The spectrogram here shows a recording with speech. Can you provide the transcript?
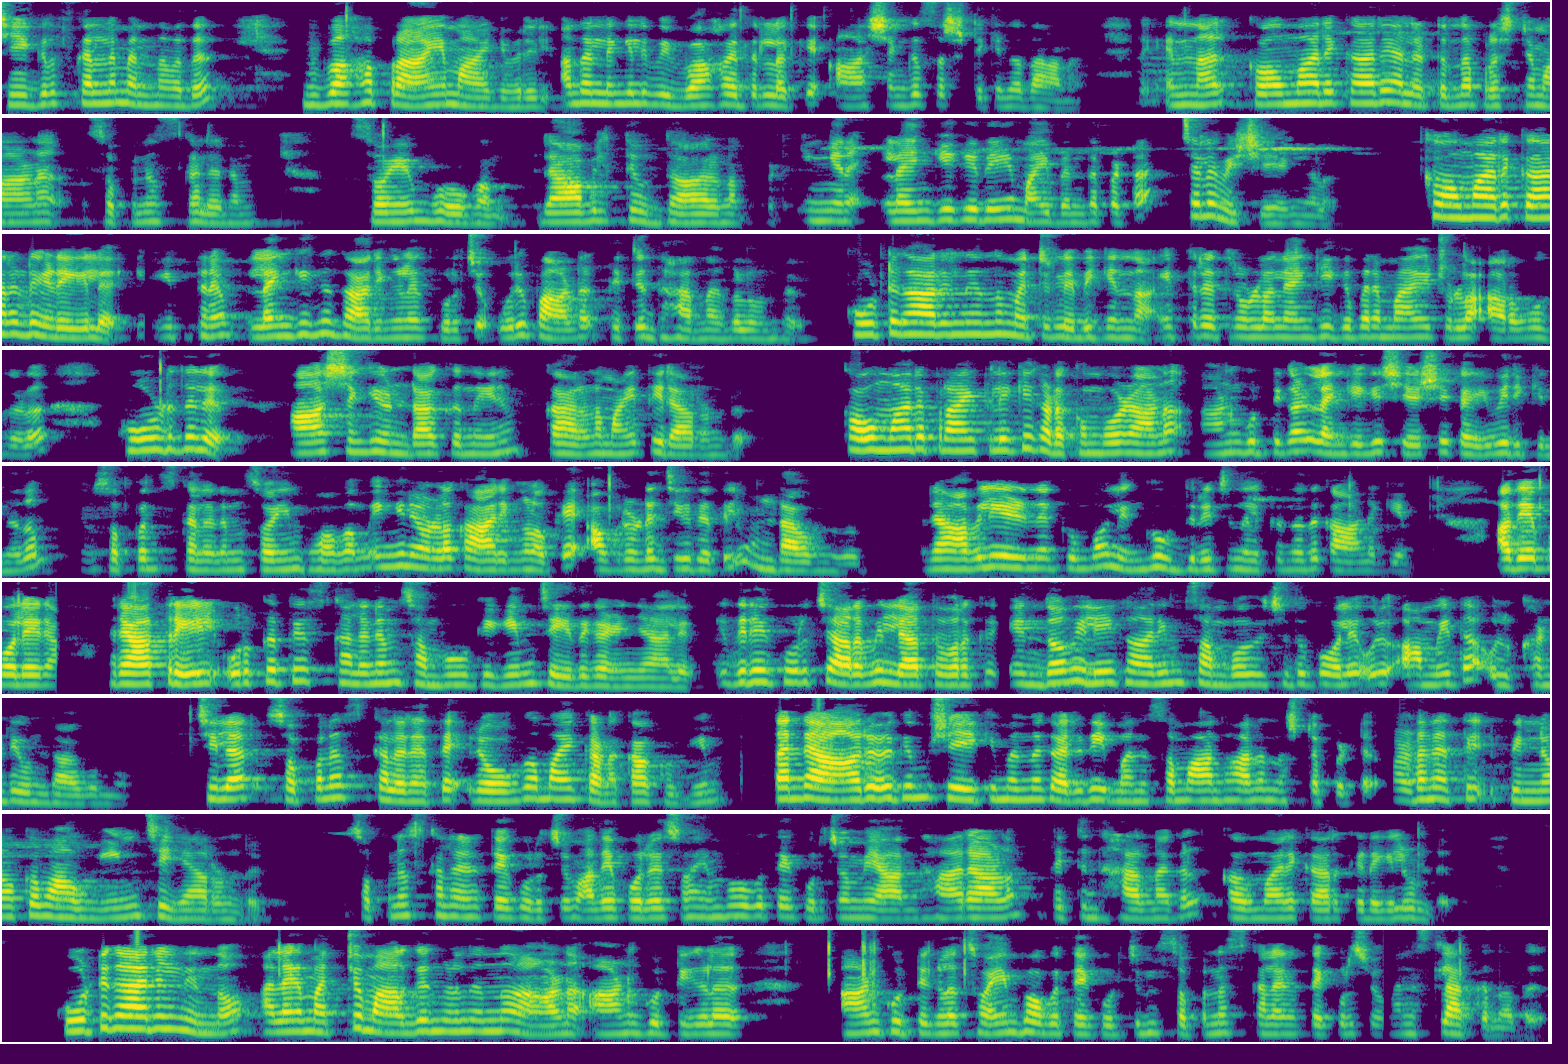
ശീഘ്രസ്ഖലനം എന്നത് വിവാഹ പ്രായമായവരിൽ അതല്ലെങ്കിൽ വിവാഹത്തിലൊക്കെ ആശങ്ക സൃഷ്ടിക്കുന്നതാണ്. എന്നാൽ കൗമാരക്കാരെ അലട്ടുന്ന പ്രശ്നമാണ് സ്വപ്നസ്കലനം സ്വയംഭോഗം രാവിലത്തെ ഉദാഹരണം ഇങ്ങനെ ലൈംഗികതയുമായി ബന്ധപ്പെട്ട ചില വിഷയങ്ങൾ. കൗമാരക്കാരുടെ ഇടയിൽ ഇത്തരം ലൈംഗിക കാര്യങ്ങളെക്കുറിച്ച് ഒരുപാട് തെറ്റിദ്ധാരണകളുണ്ട്. കൂട്ടുകാരിൽ നിന്നും മറ്റും ലഭിക്കുന്ന ഇത്തരത്തിലുള്ള ലൈംഗികപരമായിട്ടുള്ള അറിവുകൾ കൂടുതൽ ആശങ്കയുണ്ടാക്കുന്നതിനും കാരണമായി തീരാറുണ്ട്. കൗമാരപ്രായത്തിലേക്ക് കടക്കുമ്പോഴാണ് ആൺകുട്ടികൾ ലൈംഗിക ശേഷി കൈവരിക്കുന്നതും സ്വപ്നസ്ഖലനം സ്വയംഭോഗം ഇങ്ങനെയുള്ള കാര്യങ്ങളൊക്കെ അവരുടെ ജീവിതത്തിൽ ഉണ്ടാവുന്നതും. രാവിലെ എഴുന്നേൽക്കുമ്പോൾ ലിംഗം ഉദ്ധരിച്ചു നിൽക്കുന്നത് കാണുകയും അതേപോലെ രാത്രിയിൽ ഉറക്കത്തെ സ്ഖലനം സംഭവിക്കുകയും ചെയ്തു കഴിഞ്ഞാൽ ഇതിനെക്കുറിച്ച് അറിവില്ലാത്തവർക്ക് എന്തോ വലിയ കാര്യം സംഭവിച്ചതുപോലെ ഒരു അമിത ഉത്കണ്ഠ ഉണ്ടാകുന്നു. ചിലർ സ്വപ്നസ്ഖലനത്തെ രോഗമായി കണക്കാക്കുകയും തന്റെ ആരോഗ്യം ക്ഷയിക്കുമെന്ന് കരുതി മനസമാധാനം നഷ്ടപ്പെട്ട് പഠനത്തിൽ പിന്നോക്കമാവുകയും ചെയ്യാറുണ്ട്. സ്വപ്നസ്ഖലനത്തെക്കുറിച്ചും അതേപോലെ സ്വയംഭോഗത്തെക്കുറിച്ചും ധാരാളം തെറ്റിദ്ധാരണകൾ കൗമാരക്കാർക്കിടയിലുണ്ട്. കൂട്ടുകാരിൽ നിന്നോ അല്ലെങ്കിൽ മറ്റു മാർഗങ്ങളിൽ നിന്നോ ആണ് ആൺകുട്ടികൾ ആൺകുട്ടികൾ സ്വയംഭോഗത്തെക്കുറിച്ചും സ്വപ്നസ്ഖലനത്തെക്കുറിച്ചും മനസ്സിലാക്കുന്നത്.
